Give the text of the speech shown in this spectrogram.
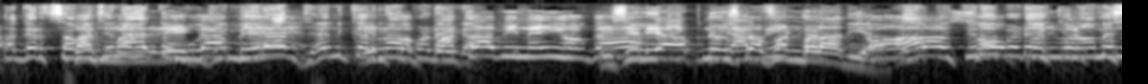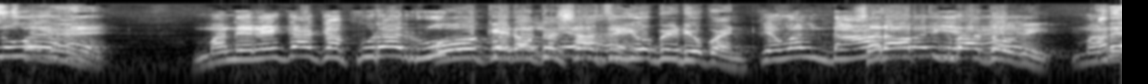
अगर समझना है तो मुझे मेरा अध्ययन करना पड़ेगा। पता भी नहीं होगा इसीलिए आपने उसका फंड बढ़ा दिया। आप इतने 1400 बड़े इकोनॉमिस्ट हो मनरेगा का पूरा रूप ओके डॉक्टर शास्त्री यो वीडियो पॉइंट केवल नाम सर आपकी बात हो गई। अरे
